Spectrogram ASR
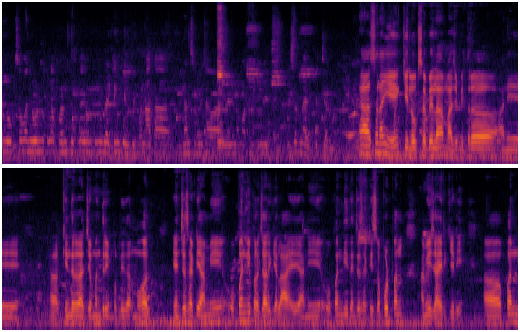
लोकसभा निवडणुकीला फ्रंट फुटला येऊन तुम्ही बॅटिंग केली पण आता विधानसभेच्या वेळेला मात्र तुम्ही दिसत नाही पिक्चरमध्ये असं नाही आहे की लोकसभेला माझे मित्र आणि केंद्र राज्यमंत्री मुरलीधर मोहोल यांच्यासाठी आम्ही ओपनली प्रचार केला आहे आणि ओपनली त्यांच्यासाठी सपोर्ट पण आम्ही जाहीर केली. पण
